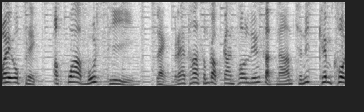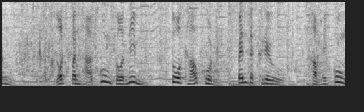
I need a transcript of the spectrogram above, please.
บโอเพล็กอะควาบูสทีแหล่งแร่ธาตุสำหรับการเพาะเลี้ยงสัตว์น้ำชนิดเข้มข้น ลดปัญหากุ้งตัวนิ่ม ตัวขาวขุ่นเป็นตะคริวทำให้กุ้ง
